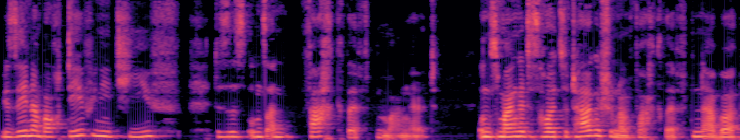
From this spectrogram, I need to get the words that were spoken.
Wir sehen aber auch definitiv, dass es uns an Fachkräften mangelt. Uns mangelt es heutzutage schon an Fachkräften, aber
